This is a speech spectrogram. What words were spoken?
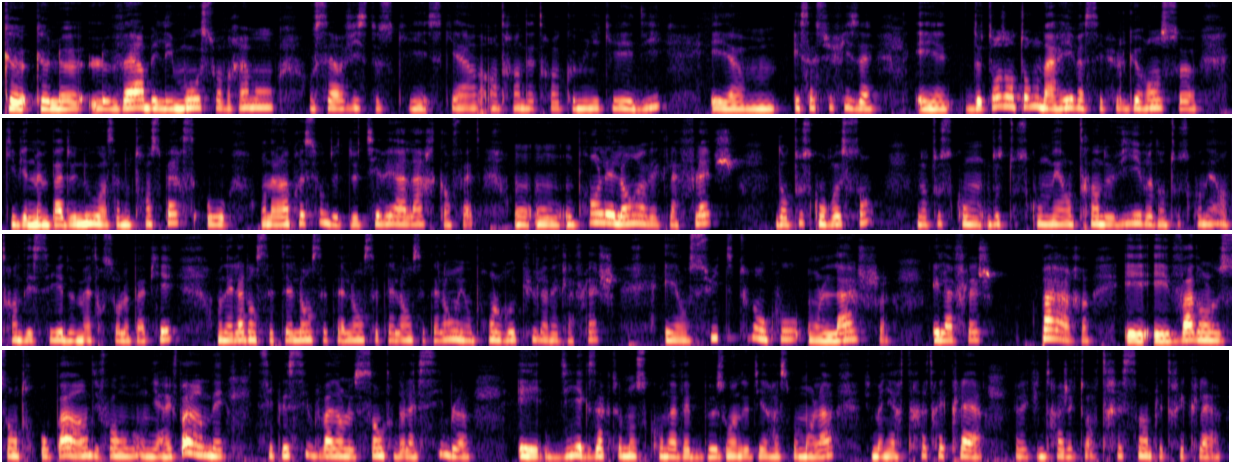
que, le, verbe et les mots soient vraiment au service de ce qui est en train d'être communiqué et dit. Et, euh, et, ça suffisait. Et de temps en temps, on arrive à ces fulgurances euh, qui viennent même pas de nous, hein, ça nous transperce, où on a l'impression de, tirer à l'arc en fait. On, prend l'élan avec la flèche dans tout ce qu'on ressent, dans tout ce qu'on tout ce qu'on est en train de vivre dans tout ce qu'on est en train d'essayer de mettre sur le papier. On est là dans cet élan, cet élan, cet élan, cet élan et on prend le recul avec la flèche et ensuite tout d'un coup on lâche et la flèche et, va dans le centre ou pas, hein. des fois on n'y arrive pas, hein, mais si possible va dans le centre de la cible et dit exactement ce qu'on avait besoin de dire à ce moment-là d'une manière très très claire, avec une trajectoire très simple et très claire.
